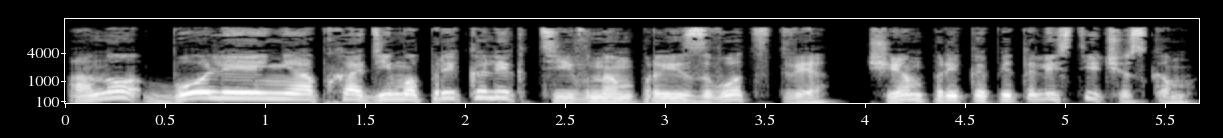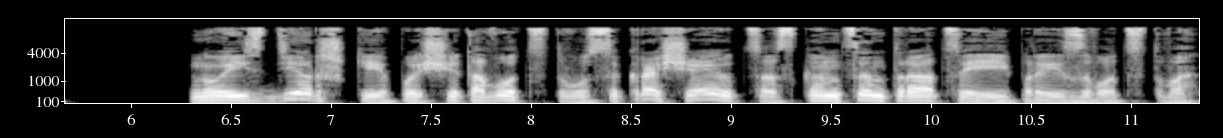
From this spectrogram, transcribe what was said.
Оно более необходимо при коллективном производстве, чем при капиталистическом. Но издержки по счетоводству сокращаются с концентрацией производства.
